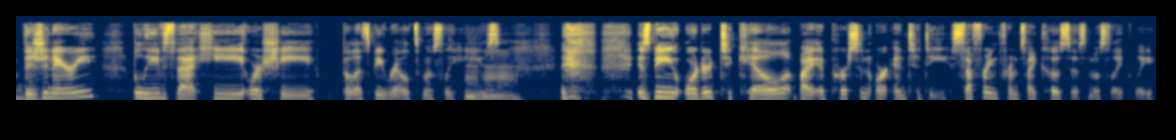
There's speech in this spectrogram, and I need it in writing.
visionary believes that he or she, but let's be real, it's mostly he's, Mhm. is being ordered to kill by a person or entity suffering from psychosis, most likely.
